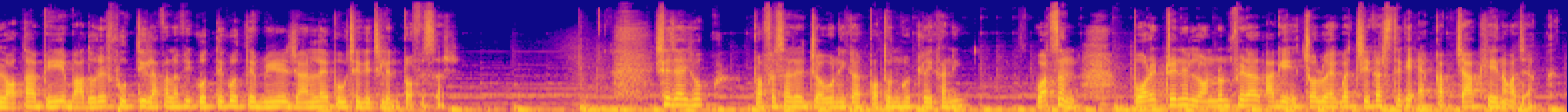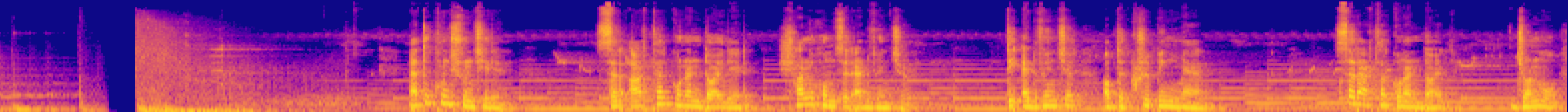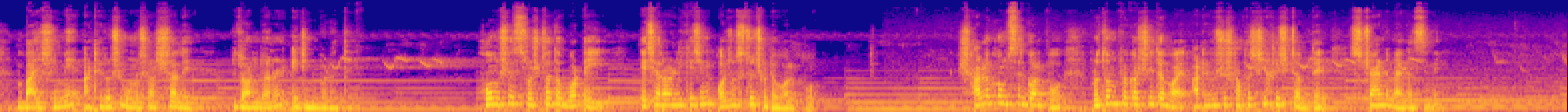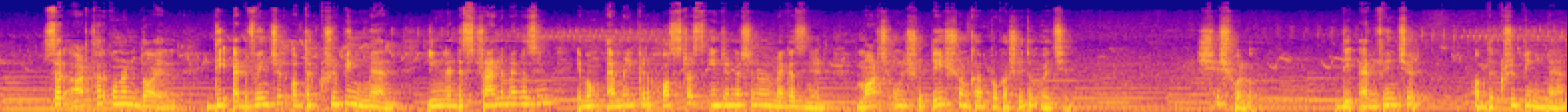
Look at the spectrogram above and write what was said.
লতা বেয়ে বাদরের ফুর্তি লাফালাফি করতে করতে মেয়ের জানলায় পৌঁছে গেছিলেন প্রফেসর। সে যাই হোক, প্রফেসরের জবনিকার পতন ঘটল এখানেই। ওয়াটসন পরের ট্রেনে লন্ডন ফেরার আগে চলো একবার চেকার্স থেকে এক কাপ চা খেয়ে নেওয়া যাক। এতক্ষণ শুনছিলেন স্যার আর্থার কোনান ডয়েলের Sherlock হোমসের adventure, the adventure of the creeping man. Sir Arthur Conan Doyle, জন্ম বাইশে মে আঠেরোশো উনষাট সালে লন্ডনের এডিনবরাতে। হোমসের স্রষ্টা তো বটেই, এছাড়াও লিখেছেন অজস্র ছোট গল্প। শার্লক হোমসের গল্প প্রথম প্রকাশিত হয় আঠারোশো সাতাশি খ্রিস্টাব্দে Strand ম্যাগাজিনে। Sir Arthur Conan Doyle, the adventure of the creeping man, ইংল্যান্ডের স্ট্র্যান্ড ম্যাগাজিন এবং আমেরিকার হস্টার্স ইন্টারন্যাশনাল ম্যাগাজিনের মার্চ উনিশশো তেইশ সংখ্যায় প্রকাশিত হয়েছে। শেষ হল, the adventure of the creeping man.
